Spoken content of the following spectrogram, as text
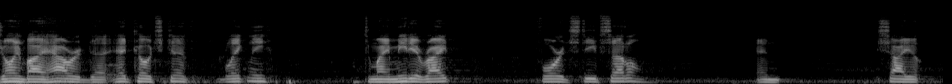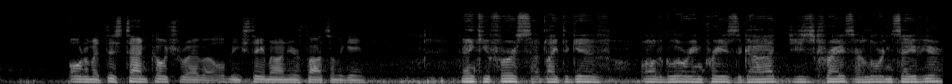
Joined by Howard uh, head coach Kenneth Blakeney. To my immediate right, forward Steve Settle and Shy Odom. At this time, coach, we have an opening statement on your thoughts on the game. Thank you. First, I'd like to give all the glory and praise to God, Jesus Christ, our Lord and Savior.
